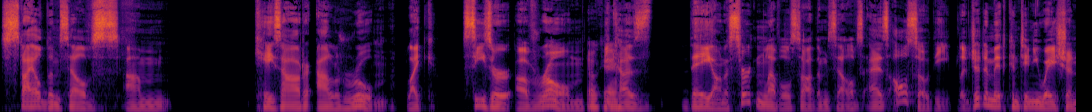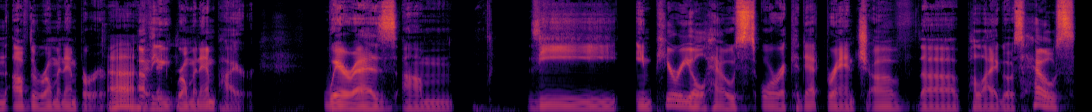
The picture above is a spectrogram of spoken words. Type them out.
styled themselves um, Caesar al Rum, like Caesar of Rome, Okay. because they, on a certain level, saw themselves as also the legitimate continuation of the Roman emperor Ah. of the Roman Empire, whereas um, the imperial house or a cadet branch of the Palaiologos house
